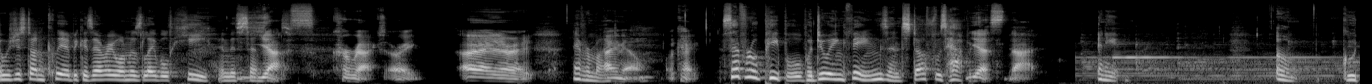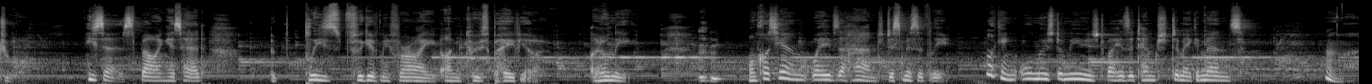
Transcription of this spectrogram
It was just unclear because everyone was labeled he in this sentence. Yes, correct. All right. All right, all right. Never mind. I know. Okay. Several people were doing things and stuff was happening. Yes, that. Any. Um, Guju, he says, bowing his head. Please forgive me for my uncouth behavior. I only. Wang Kaoxian waves a hand dismissively, looking almost amused by his attempt to make amends. Hmm.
